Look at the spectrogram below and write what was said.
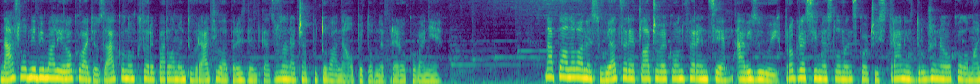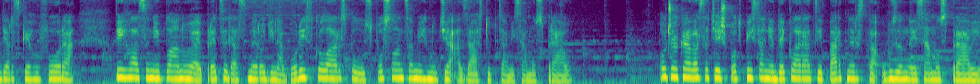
Následne by mali rokovať o zákonoch, ktoré parlamentu vrátila prezidentka Zuzana Čaputová na opätovné prerokovanie. Naplánované sú viaceré tlačové konferencie, avizujú ich Progresívne Slovensko či strany združené okolo Maďarského fóra. Vyhlásenie plánuje aj predseda Smerodina Boris Kolár spolu s poslancami hnutia a zástupcami samozpráv. Očakáva sa tiež podpísanie deklarácie partnerstva územnej samozprávy.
